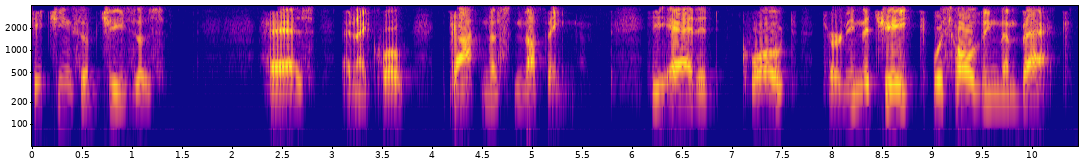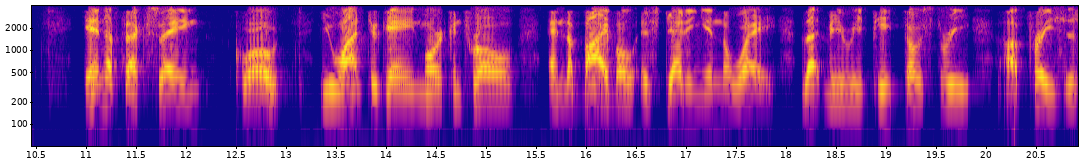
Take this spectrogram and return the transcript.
teachings of Jesus has, and I quote, gotten us nothing. He added, quote, turning the cheek was holding them back. In effect saying, quote, you want to gain more control and the Bible is getting in the way. Let me repeat those three uh, phrases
